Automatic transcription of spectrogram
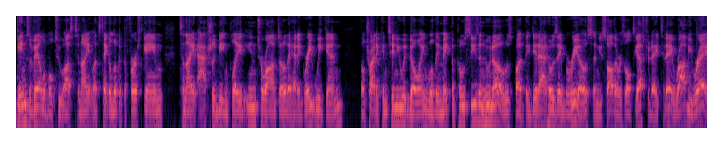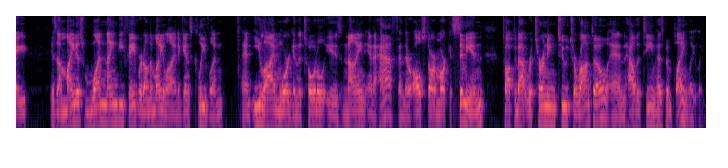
games available to us tonight, let's take a look at the first game tonight, actually being played in Toronto. They had a great weekend. They'll try to continue it going. Will they make the postseason? Who knows? But they did add Jose Berrios, and you saw the results yesterday. Today, Robbie Ray is a minus 190 favorite on the money line against Cleveland and Eli Morgan. The total is nine and a half, and their all star Marcus Semien talked about returning to Toronto and how the team has been playing lately.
